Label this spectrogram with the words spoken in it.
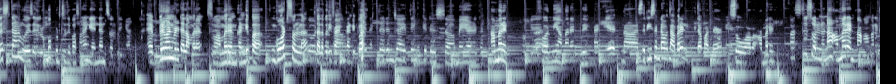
பெஸ்டான மூவிஸ் எனக்கு ரொம்ப பிடிச்சது. பசங்க நீங்க என்னன்னு சொல்றீங்க? Every one will tell Amaran so Amaran கண்டிப்பா. கோட் சொல்ல. தளபதி ஃபேன் கண்டிப்பா. எனக்கு தெரிஞ்சு I think it is Meiyazhagan Amaran for me Amaran நான் ரீசெண்டாக வந்து அமரன் மூவி தான் பார்த்தேன். ஸோ அமரன் ஃபர்ஸ்ட் சொல்லணும்னா அமரன் தான் அமரன்.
